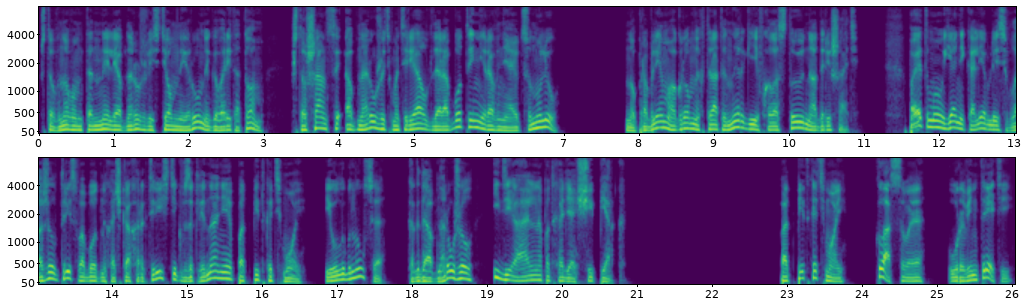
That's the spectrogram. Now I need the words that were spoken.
что в новом тоннеле обнаружились темные руны, говорит о том, что шансы обнаружить материал для работы не равняются нулю. Но проблему огромных трат энергии в холостую надо решать. Поэтому я, не колеблясь, вложил три свободных очка характеристик в заклинание «Подпитка тьмой» и улыбнулся, когда обнаружил идеально подходящий перк. Подпитка тьмой. Классовая. Уровень третий.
